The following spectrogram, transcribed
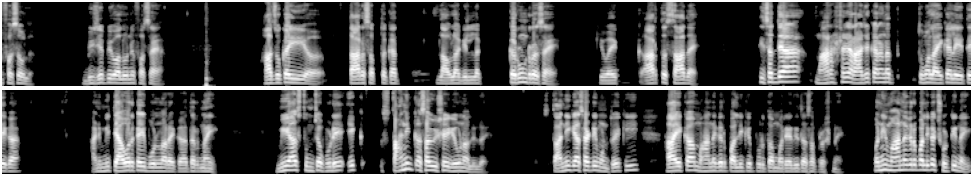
फसवलं बी जे पीवालोने फसाया. हा जो काही तार सप्तकात लावला गेलेला करुण रस आहे किंवा एक आर्त साध आहे ती सध्या महाराष्ट्राच्या राजकारणात तुम्हाला ऐकायला येते का? आणि मी त्यावर काही बोलणार आहे का? तर नाही. मी आज तुमच्यापुढे एक स्थानिक असा विषय घेऊन आलेलो आहे. स्थानिक यासाठी म्हणतोय की हा एका महानगरपालिकेपुरता मर्यादित असा प्रश्न आहे. पण ही महानगरपालिका छोटी नाही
